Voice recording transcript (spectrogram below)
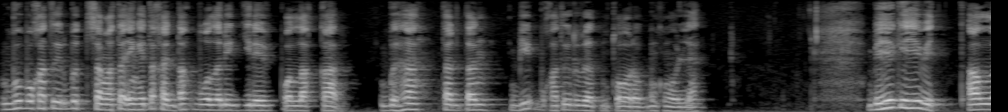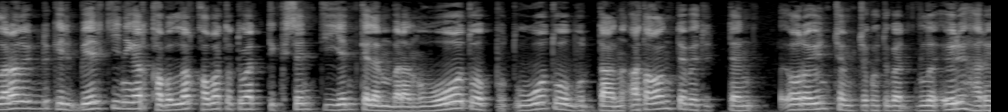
бу бу хатыр бут самата эңете хайдах буолары диреп боллакка быһа тардан биир бухатыыр ырыатын тоорубун көҥүллэн биһи киһибит аллара дойду килбээр киинигэр хабыллар хаба тутугар тиксен тиийэн кэлэн баран уо туоппут уо туобурдаан атаҕын төбөтүттэн оройун чөмчөкөтүгардылы өрү хары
